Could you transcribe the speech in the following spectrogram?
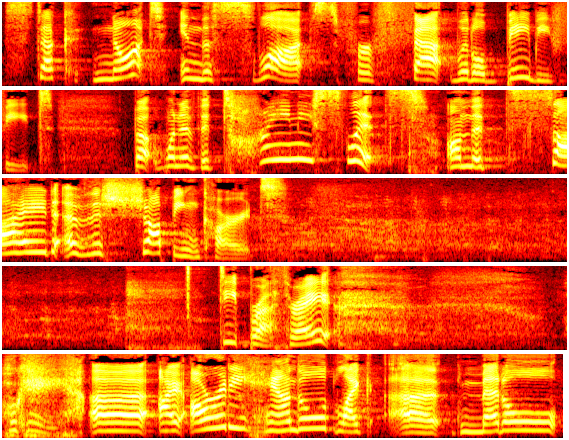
stuck not in the slots for fat little baby feet, but one of the tiny slits on the side of the shopping cart. Deep breath, right? Okay, uh, I already handled like a metal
